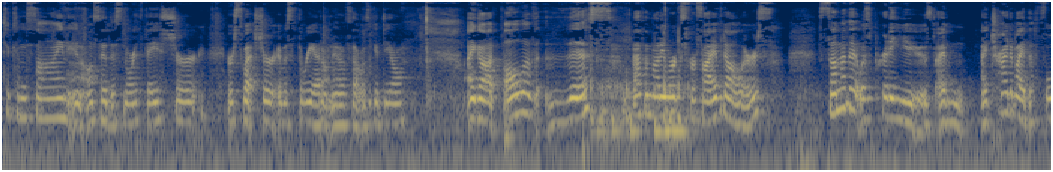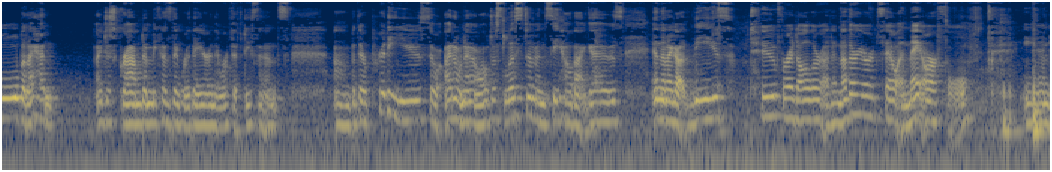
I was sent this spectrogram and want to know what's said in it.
to consign and also this North Face shirt or sweatshirt. It was three. I don't know if that was a good deal. I got all of this Bath & Body Works for $5. Some of it was pretty used. I I tried to buy the full, but I hadn't, I just grabbed them because they were there and they were 50 cents. Um, but they're pretty used, so I don't know. I'll just list them and see how that goes. And then I got these two for a dollar at another yard sale, and they are full. And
